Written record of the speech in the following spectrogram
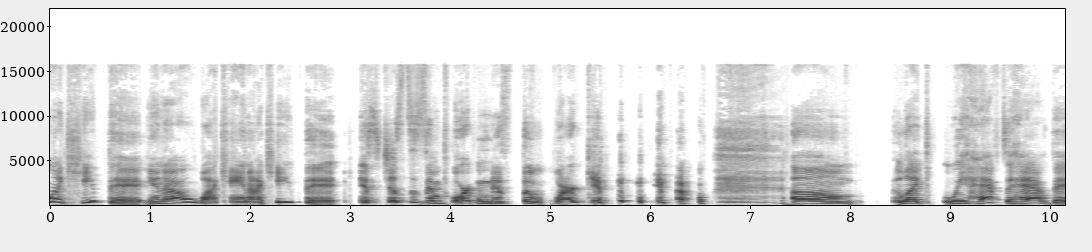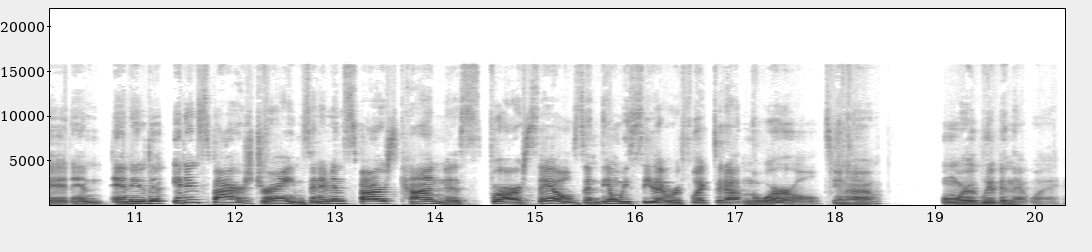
want to keep that, you know? Why can't I keep that? It's just as important as the working, you know? Um, like we have to have that. And and it it inspires dreams and it inspires kindness for ourselves. And then we see that reflected out in the world you know when we're living that way.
